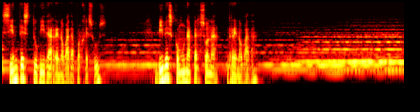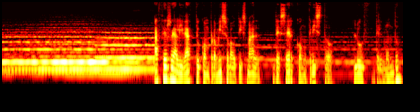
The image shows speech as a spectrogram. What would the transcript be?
¿Sientes tu vida renovada por Jesús? ¿Vives como una persona renovada? ¿Haces realidad tu compromiso bautismal de ser con Cristo luz del mundo?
